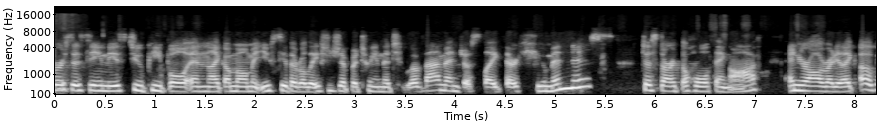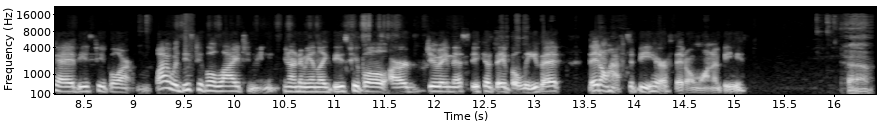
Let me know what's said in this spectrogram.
versus seeing these two people in like a moment you see the relationship between the two of them and just like their humanness to start the whole thing off. And you're already like, okay, these people aren't, why would these people lie to me? You know what I mean? Like these people are doing this because they believe it. They don't have to be here if they don't want to be. Yeah.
